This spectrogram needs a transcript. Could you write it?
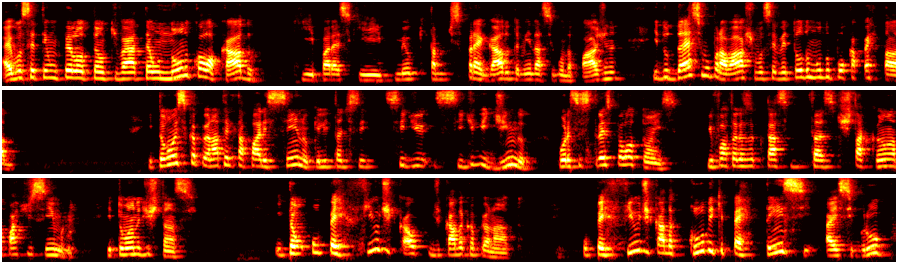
Aí você tem um pelotão que vai até o nono colocado, que parece que meio que está despregado também da segunda página. E do décimo para baixo você vê todo mundo um pouco apertado. Então esse campeonato ele está parecendo que ele está se, se, se, dividindo por esses três pelotões. E o Fortaleza está tá se destacando na parte de cima e tomando distância. Então o perfil de, de cada campeonato, o perfil de cada clube que pertence a esse grupo,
